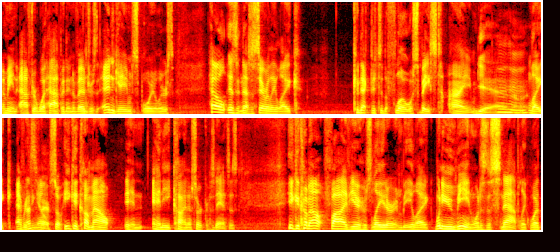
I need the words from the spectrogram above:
I mean, after what happened in Avengers Endgame, spoilers, hell isn't necessarily like connected to the flow of space time. Yeah, no, like everything That's fair. else. So he could come out in any kind of circumstances. He could come out five years later and be like, "What do you mean? What is the snap? Like, what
